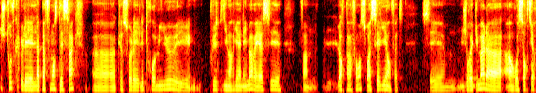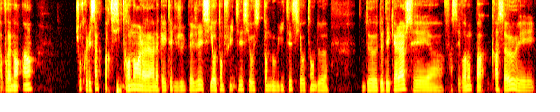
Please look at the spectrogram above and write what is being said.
je trouve que la performance des cinq, euh, que ce soit les, les, trois au milieu et plus Di Maria et Neymar, est assez, enfin, leurs performances sont assez liées en fait. J'aurais du mal à, à en ressortir vraiment un je trouve que les cinq participent grandement à la, qualité du jeu du PSG. S'il y a autant de fluidité, s'il y a autant de mobilité, s'il y a autant de, décalage, c'est euh, vraiment grâce à eux et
